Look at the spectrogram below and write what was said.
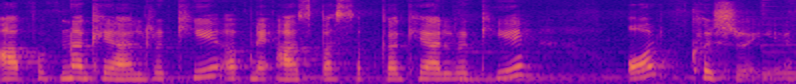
आप अपना ख्याल रखिए, अपने आसपास सबका ख्याल रखिए और खुश रहिए।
